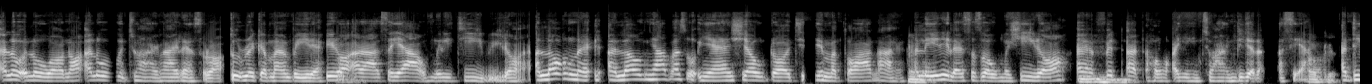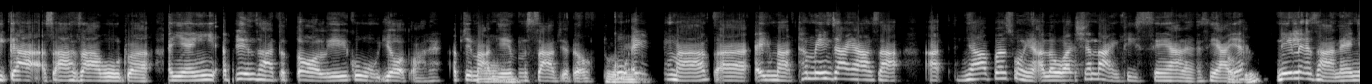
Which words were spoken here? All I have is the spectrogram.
အဲ့လိုအဲ့လိုပေါ့နော်အဲ့လို join လိုက်တယ်ဆိုတော့သူ recommend ပေးတယ်ပြီးတော့အဲ့ဒါဆရာကိုမေးကြည့်ပြီးတော့အလုံးနဲ့အလုံးညဘက်ဆိုအရန်ရှုပ်တော့ချစ်မသွားနိုင်อืมအလေးတွေလည်းစစုံမရှိတော့အဲ fit at ဟိုအရင် join ပြတာဆရာဟုတ်ကဲ့အဓိကအစားစားဖို့အတွက်အရင်ကြီးအပြင်းစားတော်တော်လေးကိုယော့သွားတယ်အပြင်းမအမြင်မစားပြတော့ဟုတ်ကဲ့ကိုအိမ်မှာအဲအိမ်မှာထမင်းကြရစားအညဘက်ဆိုရင်အလောက၈နိုင်ထိဆင်းရတယ်ဆရာရဲ့နေ့လည်စာနဲ့ည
